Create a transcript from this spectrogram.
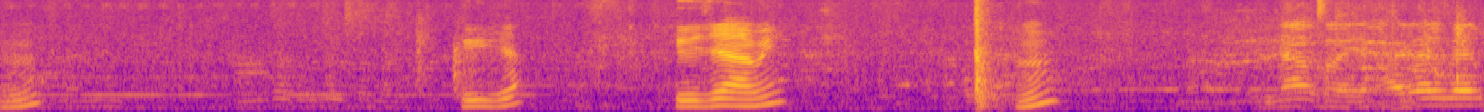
হুম? কি যে। কি যে আমি। হুম? না ভাই ভাইরাল ম্যান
